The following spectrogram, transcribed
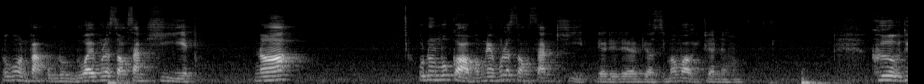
ทุกคนฝากอุดหนุนด้วยพุละสองสามขีด เนาะอุดหนุนหมูกรอบผมเนี่ยพุละสองสามขีด เดี๋ยวเดี๋ยวเดี๋ยวสิมาบอกอีกเทือนหนึ่งคือจ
